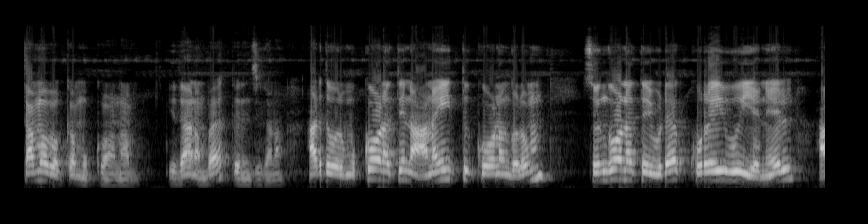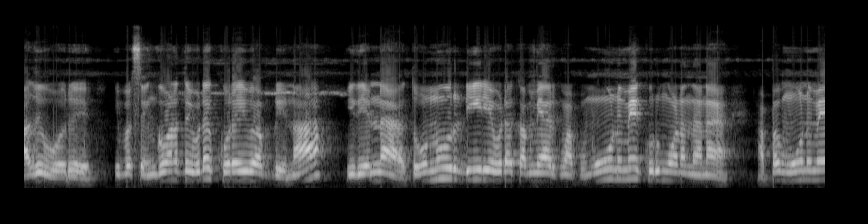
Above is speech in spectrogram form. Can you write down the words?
சமபக்க முக்கோணம். இதான் நம்ம தெரிஞ்சுக்கணும். அடுத்து ஒரு முக்கோணத்தின் அனைத்து கோணங்களும் செங்கோணத்தை விட குறைவு எனில் அது ஒரு. இப்போ செங்கோணத்தை விட குறைவு அப்படின்னா இது என்ன? தொண்ணூறு டிகிரியை விட கம்மியாக இருக்குமா? அப்போ மூணுமே குறுங்கோணம் தானே. அப்போ மூணுமே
